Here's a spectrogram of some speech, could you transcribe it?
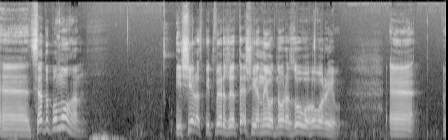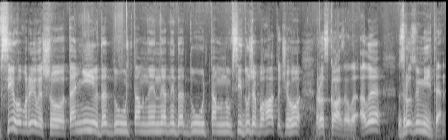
Е, Ця допомога і ще раз підтверджує те, що я неодноразово говорив. Е, всі говорили, що та ні, дадуть, там не, не, не дадуть, там ну всі дуже багато чого розказували. Але зрозумійте,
